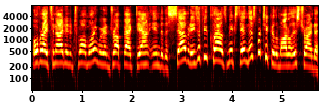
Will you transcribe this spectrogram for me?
Overnight tonight into tomorrow morning we're going to drop back down into the 70s. A few clouds mixed in. This particular model is trying to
